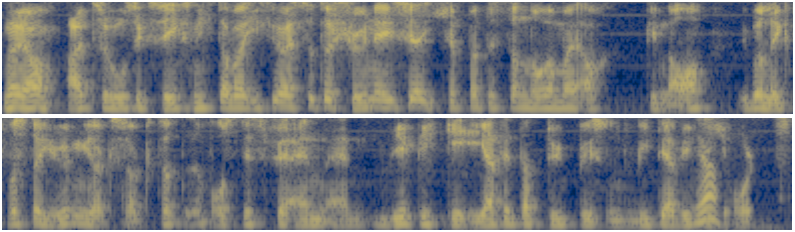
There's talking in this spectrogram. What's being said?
naja, allzu rosig sehe ich es nicht, aber ich weiß, das Schöne ist ja, ich habe mir das dann noch einmal auch genau überlegt, was der Jürgen ja gesagt hat, was das für ein, ein wirklich geerdeter Typ ist und wie der wirklich ja. alles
